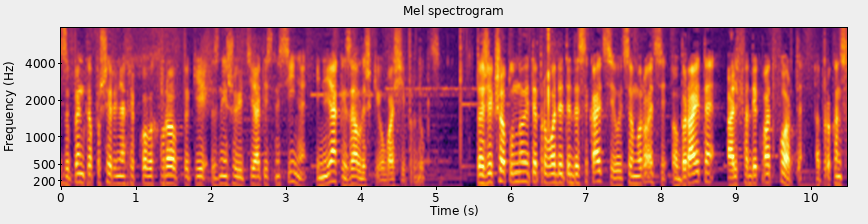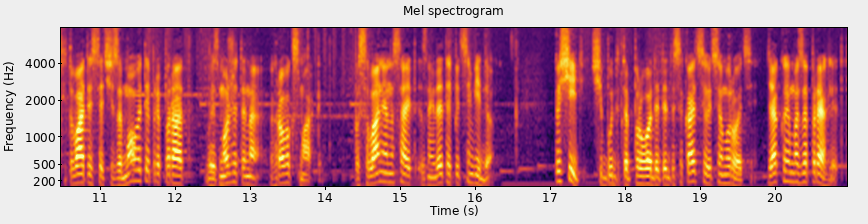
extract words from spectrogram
зупинка поширення грибкових хвороб, які знижують якість насіння, і ніяких залишків у вашій продукції. Тож, якщо плануєте проводити десикацію у цьому році, обирайте Альфа Адекват Форте, а проконсультуватися чи замовити препарат ви зможете на Grovex Market. Посилання на сайт знайдете під цим відео. Пишіть, чи будете проводити десикацію у цьому році. Дякуємо за перегляд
